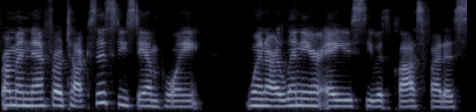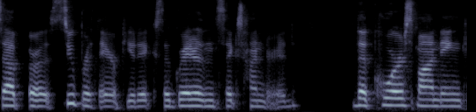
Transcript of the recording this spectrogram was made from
from a nephrotoxicity standpoint, when our linear AUC was classified as sub or super therapeutic, so greater than 600, the corresponding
